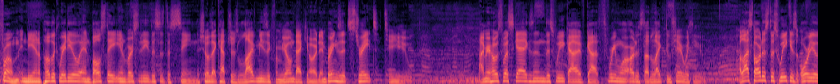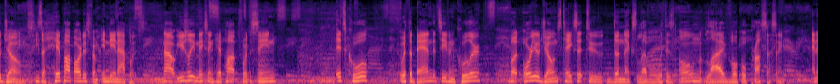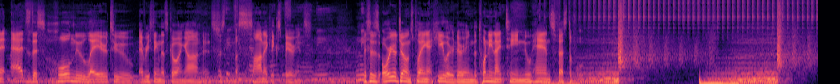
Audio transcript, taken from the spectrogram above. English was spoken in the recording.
From Indiana Public Radio and Ball State University, this is The Scene, the show that captures live music from your own backyard and brings it straight to you. I'm your host, Wes Skaggs, and this week I've got three more artists I'd like to share with you. Our last artist this week is Oreo Jones. He's a hip hop artist from Indianapolis. Now, usually mixing hip hop for the scene, it's cool. With the band, it's even cooler. But Oreo Jones takes it to the next level with his own live vocal processing. And it adds this whole new layer to everything that's going on. And it's just a sonic experience. This is Oreo Jones playing at Healer during the 2019 New Hands Festival.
